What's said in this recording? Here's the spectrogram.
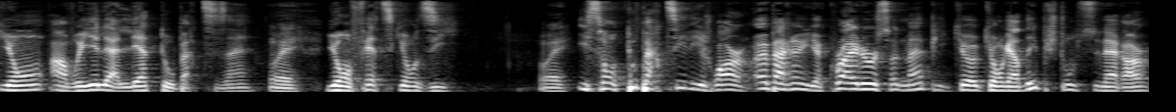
ils ont envoyé la lettre aux partisans, Ouais, ils ont fait ce qu'ils ont dit. Ouais. Ils sont tout partis, les joueurs, un par un. Il y a Crider seulement puis qui, ont gardé, puis je trouve que c'est une erreur.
